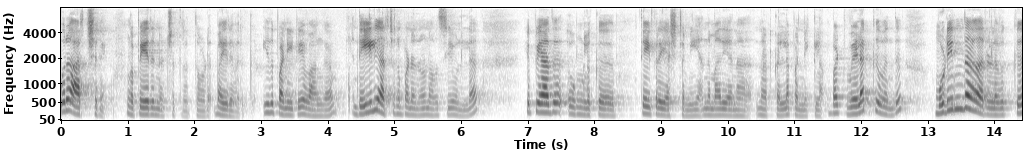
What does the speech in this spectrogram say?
ஒரு அர்ச்சனை உங்கள் பேரு நட்சத்திரத்தோட பைரவருக்கு. இது பண்ணிகிட்டே வாங்க. டெய்லி அர்ச்சனை பண்ணணும்னு அவசியம் இல்லை. எப்பயாவது உங்களுக்கு தேய்பிரை அஷ்டமி அந்த மாதிரியான நாட்களில் பண்ணிக்கலாம். பட் விளக்கு வந்து முடிந்த அளவுக்கு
